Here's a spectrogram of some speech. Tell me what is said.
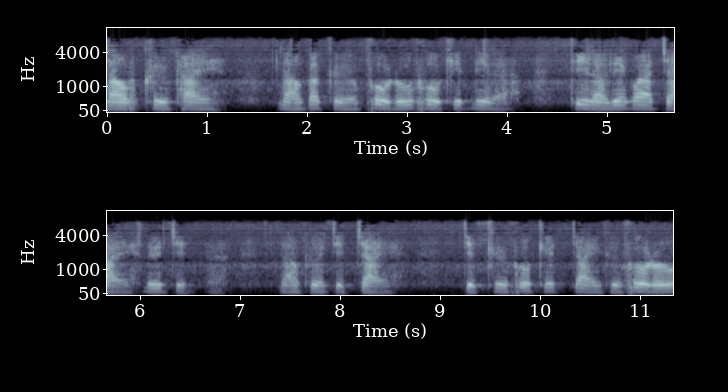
เราคือใคร เราก็คือผู้รู้ผู้คิดนี่แหละ ที่เราเรียกว่าใจหรือจิต เราคือจิตใจ จิตคือผู้คิดใจคือผู้รู้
